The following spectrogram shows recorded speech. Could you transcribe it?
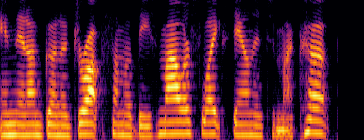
And then I'm going to drop some of these mylar flakes down into my cup.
